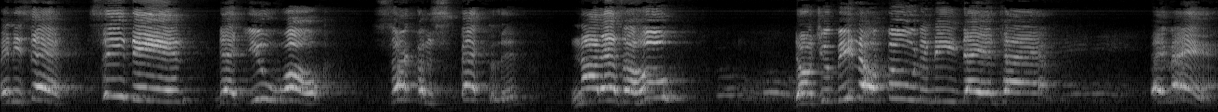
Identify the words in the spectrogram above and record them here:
And he said, See then that you walk circumspectly, not as a who. Don't you be no fool in these day and time. Amen.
